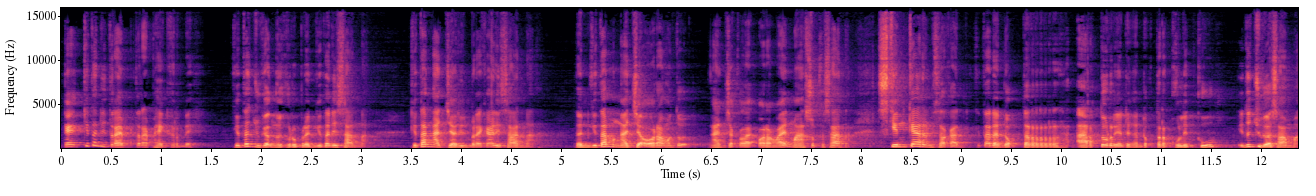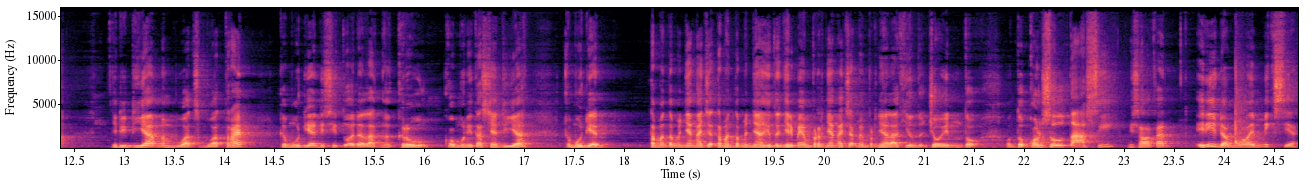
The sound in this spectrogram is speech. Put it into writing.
kayak kita di trap trap hacker deh. Kita juga ngegrup brand kita di sana. Kita ngajarin mereka di sana dan kita mengajak orang untuk ngajak orang lain masuk ke sana. Skincare misalkan, kita ada dokter Arthur ya dengan dokter kulitku, itu juga sama. Jadi dia membuat sebuah tribe, kemudian di situ adalah nge-grow komunitasnya dia, kemudian teman-temannya ngajak teman-temannya gitu, jadi membernya ngajak membernya lagi untuk join untuk untuk konsultasi misalkan. Ini udah mulai mix ya.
